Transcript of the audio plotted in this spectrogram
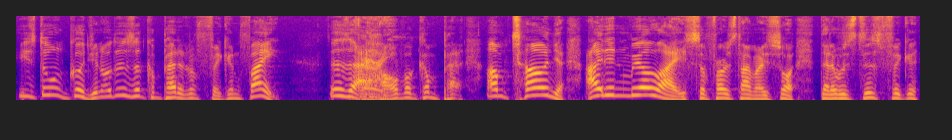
He's doing good. You know, this is a competitive freaking fight. This is a Very. hell of a compa- I'm telling you, I didn't realize the first time I saw it that it was this freaking.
